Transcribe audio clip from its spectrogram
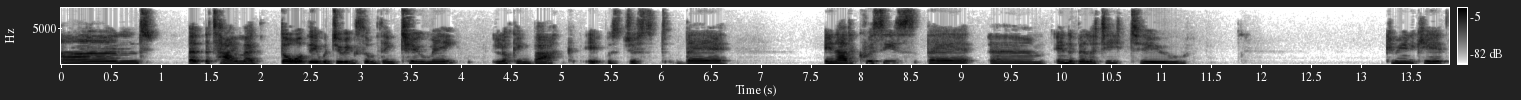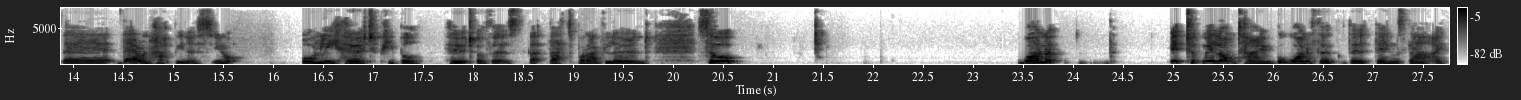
And at the time, I thought they were doing something to me. Looking back, it was just their inadequacies, their um, inability to communicate their their unhappiness. You know, only hurt people hurt others. That that's what I've learned. So one it took me a long time, but one of the, the things that I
